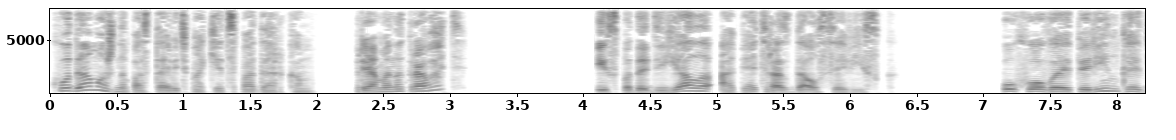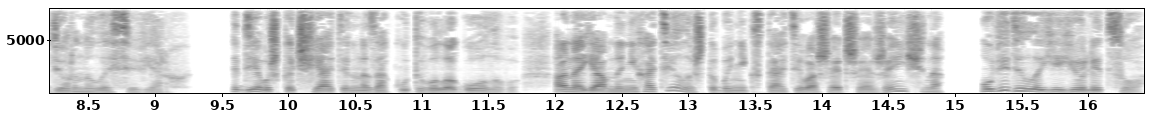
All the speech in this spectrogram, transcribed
Куда можно поставить пакет с подарком? Прямо на кровать? Из-под одеяла опять раздался виск. Пуховая перинка дернулась вверх. Девушка тщательно закутывала голову. Она явно не хотела, чтобы не кстати вошедшая женщина увидела ее лицо,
